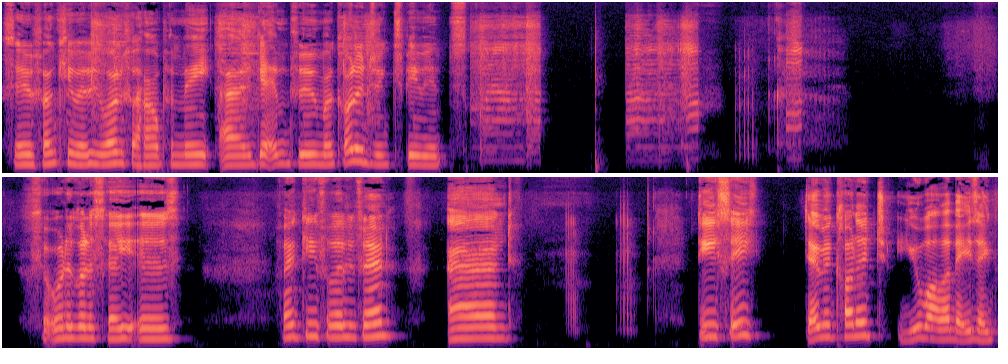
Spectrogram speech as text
So thank you everyone for helping me and getting through my college experience. So all I gotta say is thank you for everything and DC, Derwen College, you are amazing.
